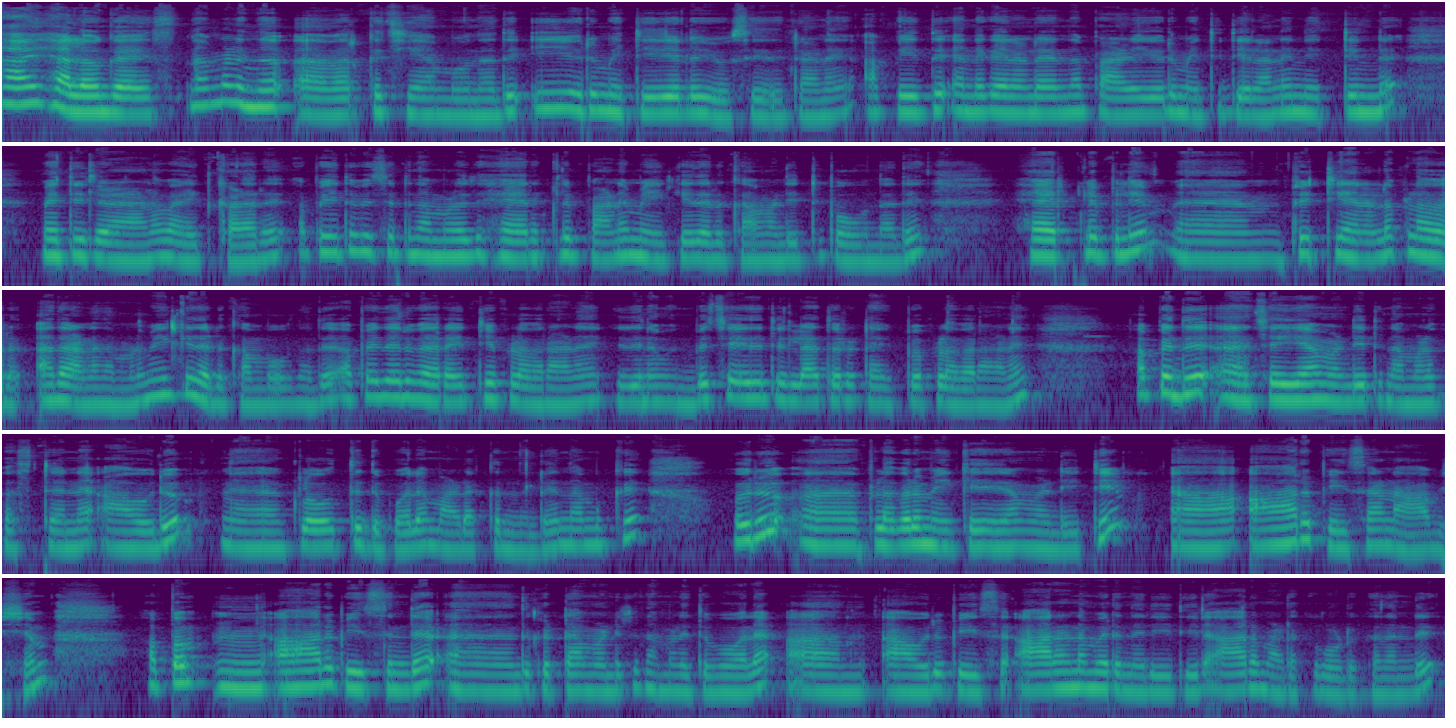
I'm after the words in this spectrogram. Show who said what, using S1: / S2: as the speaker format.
S1: Hi hello guys നമ്മളിന്ന് work ചെയ്യാൻ പോകുന്നത് ഈ ഒരു മെറ്റീരിയൽ യൂസ് ചെയ്തിട്ടാണ്. അപ്പോൾ ഇത് എന്റെ കയ്യിലുണ്ടായിരുന്ന പഴയ ഒരു മെറ്റീരിയലാണ് നെറ്റിന്റെ മെറ്റീരിയലാണ് വൈറ്റ് കളർ അപ്പോൾ ഇത് വെച്ചിട്ട് നമ്മളൊരു ഹെയർ ക്ലിപ്പാണ് മേക്ക് ചെയ്തെടുക്കാൻ വേണ്ടിയിട്ട് പോകുന്നത്. ഹെയർ ക്ലിപ്പിൽ ഫിറ്റ് ചെയ്യാനുള്ള ഫ്ലവർ അതാണ് നമ്മൾ മേക്ക് ചെയ്തെടുക്കാൻ പോകുന്നത്. അപ്പോൾ ഇതൊരു വെറൈറ്റി ഫ്ലവറാണ് ഇതിന് മുൻപ് ചെയ്തിട്ടില്ലാത്തൊരു ടൈപ്പ് ഫ്ലവറാണ് അപ്പോൾ ഇത് ചെയ്യാൻ വേണ്ടിയിട്ട് നമ്മൾ ഫസ്റ്റ് തന്നെ ആ ഒരു ക്ലോത്ത് ഇതുപോലെ മടക്കുന്നുണ്ട്. നമുക്ക് ഒരു ഫ്ലവർ മേക്ക് ചെയ്യാൻ വേണ്ടിയിട്ട് ആറ് പീസാണ് ആവശ്യം. അപ്പം ആറ് പീസിന്റെ ഇത് കിട്ടാൻ വേണ്ടിയിട്ട് നമ്മൾ ഇതുപോലെ ആ ഒരു പീസ് ആറെണ്ണം വരുന്ന രീതിയിൽ ആറ് മടക്ക് കൊടുക്കുന്നുണ്ട്.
